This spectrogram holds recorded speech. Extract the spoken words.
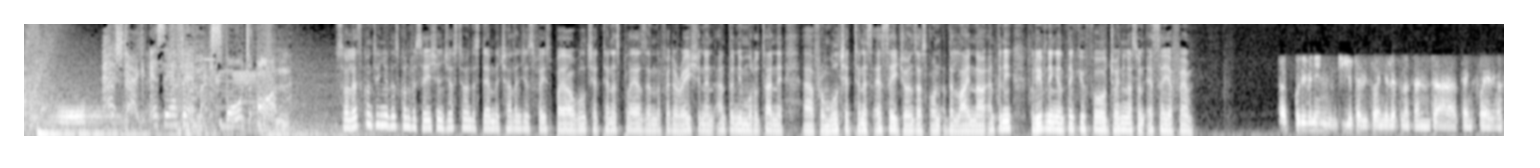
Hashtag SAFM Sport On. So let's continue this conversation just to understand the challenges faced by our wheelchair tennis players and the federation. And Anthony Murutane uh, from Wheelchair Tennis SA joins us on the line now. Anthony, good evening and thank you for joining us on SAFM. Uh, good evening to you, Tabiso, and your listeners, and uh, thanks for having us.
